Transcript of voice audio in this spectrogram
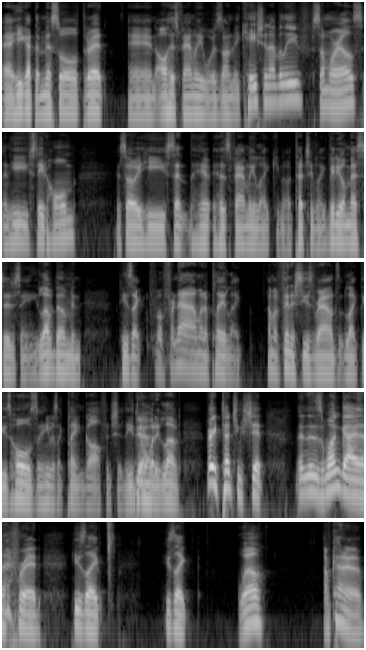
uh, he got the missile threat and all his family was on vacation I believe somewhere else and he stayed home. And so he sent his family like you know a touching like video message saying he loved them, and he's like, well, for now I'm gonna play like I'm gonna finish these rounds like these holes, and he was like playing golf and shit. He's doing Yeah. what he loved. Very touching shit. And there's one guy that I've read. He's like, he's like, well, I'm kind of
